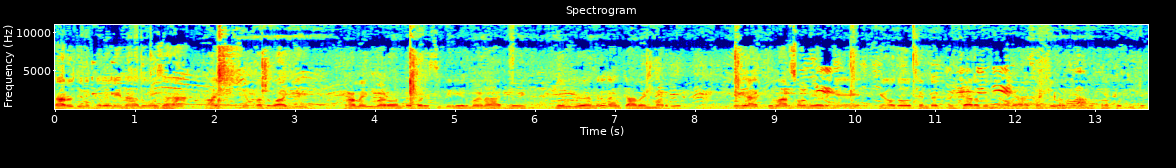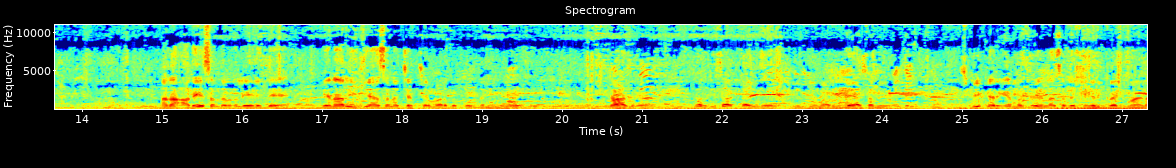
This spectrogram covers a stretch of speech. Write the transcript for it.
ಸಾರ್ವಜನಿಕರಲ್ಲಿ ನಾನು ಸಹ ಹಾಸ್ಯಪದವಾಗಿ ಕಾಮೆಂಟ್ ಮಾಡುವಂಥ ಪರಿಸ್ಥಿತಿ ನಿರ್ಮಾಣ ಆಗಲಿ ನಿಮ್ಗೆ ಅಂದರೆ ನಾನು ಕಾಮೆಂಟ್ ಮಾಡ್ಬೋದು. ಈಗ ಕುಮಾರಸ್ವಾಮಿ ಅವರಿಗೆ ಯಾವುದೋ ಕಂಡಕ್ಟ್ ವಿಚಾರ ಬಂದಾಗ ಅಸೆಂಬ್ಲಿ ಒಳಗೆ ನಾನು ಉತ್ತರ ಕೊಟ್ಟಿದ್ದೆ. ಅದ ಅದೇ ಸಂದರ್ಭದಲ್ಲಿ ಹೇಳಿದ್ದೆ, ಏನಾದ್ರು ಇತಿಹಾಸನ ಚರ್ಚೆ ಮಾಡಬೇಕು ಅಂತ ನಿಮಗೆ ಇಷ್ಟ ಆದರೆ ಒಂದು ದಿವಸ ಟೈಮ್ ರಿವ್ಯೂ ಮಾಡಿ ಇಲ್ಲೇ ಅಸೆಂಬ್ಲಿನಲ್ಲಿ ಸ್ಪೀಕರ್ಗೆ ಮತ್ತು ಎಲ್ಲ ಸದಸ್ಯರಿಗೆ ರಿಕ್ವೆಸ್ಟ್ ಮಾಡೋಣ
